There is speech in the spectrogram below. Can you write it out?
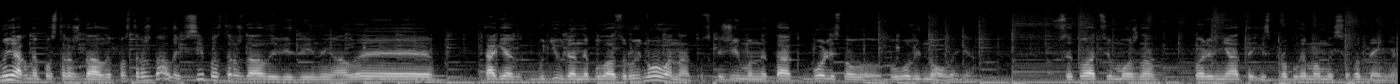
Ну як не постраждали? Постраждали, всі постраждали від війни, але так як будівля не була зруйнована, то, скажімо, не так болісно було відновлення. Ситуацію можна порівняти із проблемами сьогодення.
